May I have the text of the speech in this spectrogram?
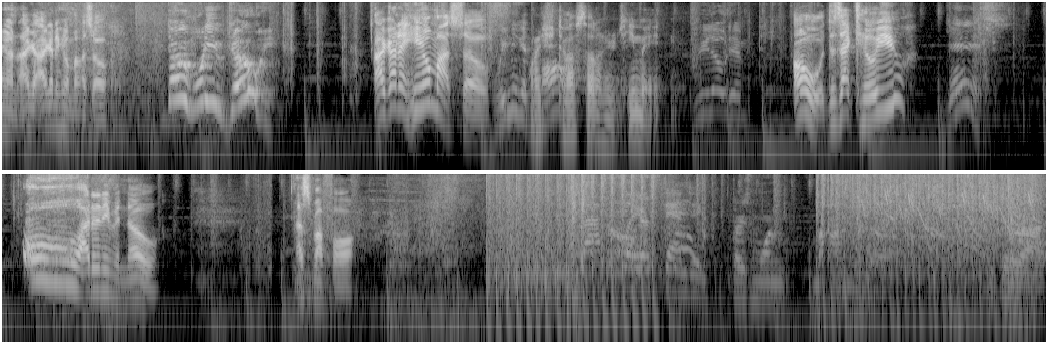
Hang on, I, I gotta heal myself. Dude, what are you doing? I gotta heal myself. We need to get Why'd you toss that on your teammate? Reload him. Oh, does that kill you? Yes. Oh, I didn't even know. That's my fault. Last player standing. There's one behind the, uh, to the right.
